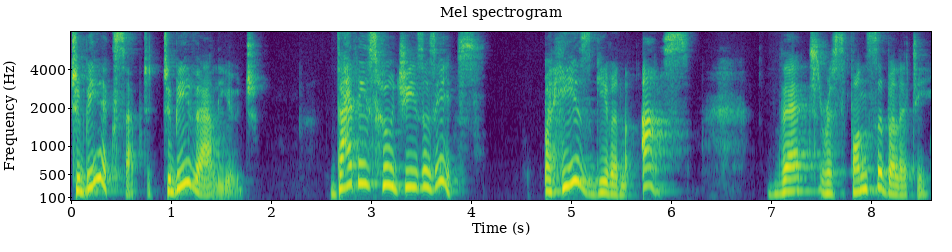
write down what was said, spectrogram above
to be accepted, to be valued. That is who Jesus is. But He has given us that responsibility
